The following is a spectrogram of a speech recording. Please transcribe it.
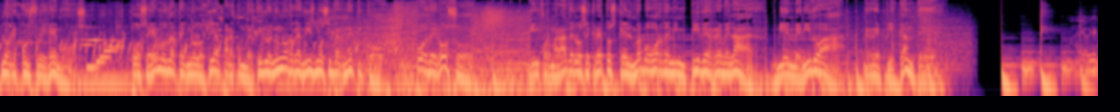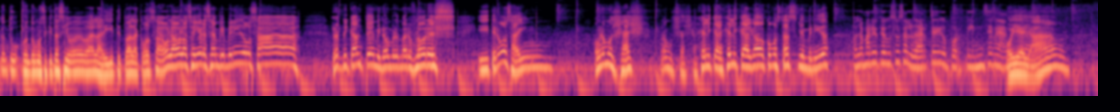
Lo reconstruiremos. Poseemos la tecnología para convertirlo en un organismo cibernético, poderoso. Informará de los secretos que el nuevo orden impide revelar. Bienvenido a Replicante. Ay, oye, con tu, con tu musiquita así baladita y toda la cosa. Hola, hola, señores, sean bienvenidos a Replicante. Mi nombre es Mario Flores y tenemos ahí a una muchacha, una muchacha. Angélica, Angélica Delgado, ¿cómo estás? Bienvenida. Hola Mario, qué gusto saludarte. Digo, por fin se me hace. Oye, ya,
